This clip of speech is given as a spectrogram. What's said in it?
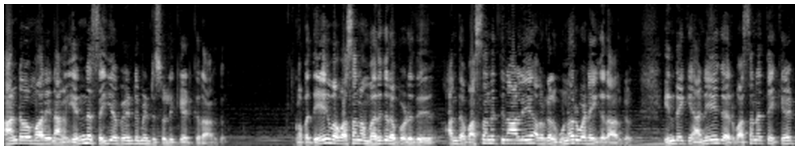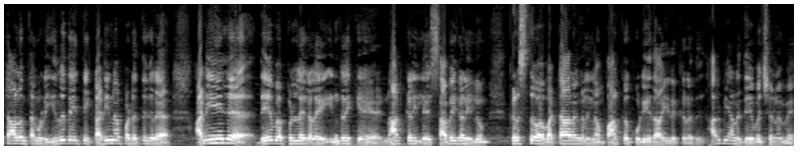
ஆண்டவமாரை நாங்கள் என்ன செய்ய வேண்டும் என்று சொல்லி கேட்கிறார்கள். அப்போ தேவ வசனம் வருகிற பொழுது அந்த வசனத்தினாலே அவர்கள் உணர்வடைகிறார்கள். இன்றைக்கு அநேகர் வசனத்தை கேட்டாலும் தங்களுடைய இருதயத்தை கடினப்படுத்துகிற அநேக தேவ பிள்ளைகளை இன்றைக்கு நாட்களிலே சபைகளிலும் கிறிஸ்தவ வட்டாரங்களிலும் பார்க்கக்கூடியதாக இருக்கிறது. அருமையான தேவ சனமே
